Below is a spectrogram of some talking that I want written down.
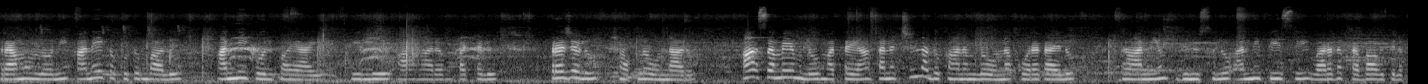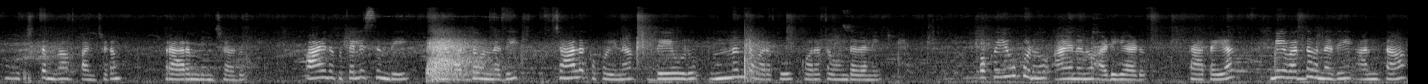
గ్రామంలోని అనేక కుటుంబాలు అన్నీ కోల్పోయాయి. ఇల్లు ఆహారం బట్టలు ప్రజలు షాక్లో ఉన్నారు. ఆ సమయంలో మత్తయ్య తన చిన్న దుకాణంలో ఉన్న కూరగాయలు ధాన్యం దినుసులు అన్నీ తీసి వరద ప్రభావితులకు ఉచితంగా పంచడం ప్రారంభించాడు. ఆయనకు తెలిసింది తన వద్ద ఉన్నది చాలకపోయినా దేవుడు ఉన్నంత వరకు కొరత ఉండదని. ఒక యువకుడు ఆయనను అడిగాడు తాతయ్య మీ వద్ద ఉన్నది అంతా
